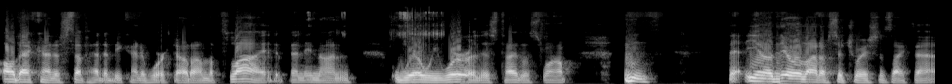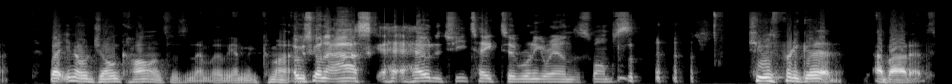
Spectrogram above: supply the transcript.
all that kind of stuff had to be kind of worked out on the fly, depending on where we were in this tidal swamp. That- you know, there were a lot of situations like that. But you know, Joan Collins was in that movie. I mean, come on. i was going to ask how did she take to running around the swamps she was pretty good about it.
